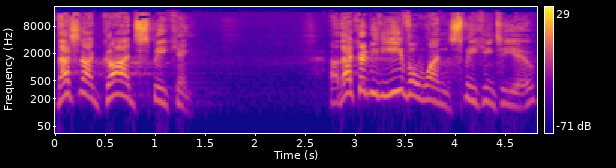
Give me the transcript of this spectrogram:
That's not God speaking. Uh, that could be the evil one speaking to you,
